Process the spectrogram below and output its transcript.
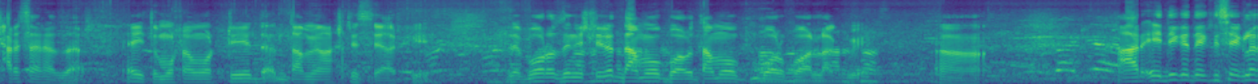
সাড়ে চার হাজার। এই তো মোটামুটি দামে আসতেছে আর কি। যে বড় জিনিস নিলে দামও বড় দামও বড় পাওয়া লাগবে। আর এদিকে দেখতেছি এগুলো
